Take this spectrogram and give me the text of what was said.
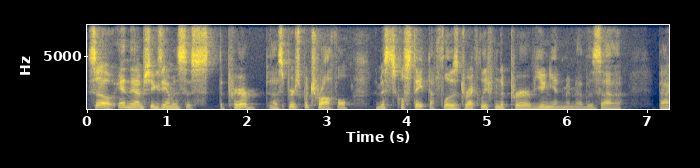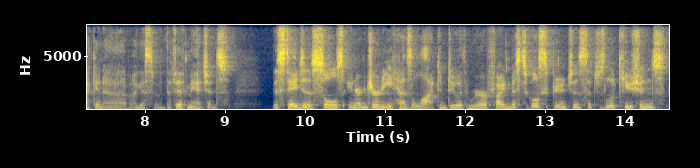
So, in them, she examines this, the prayer of uh, spiritual betrothal, the mystical state that flows directly from the prayer of union. It was uh, back in, uh, I guess, the fifth mansions. The stage of the soul's inner journey has a lot to do with rarefied mystical experiences such as locutions,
